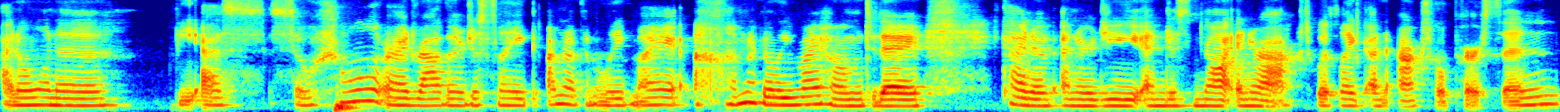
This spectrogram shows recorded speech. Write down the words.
i don't want to be as social or i'd rather just like i'm not going to leave my i'm not going to leave my home today kind of energy and just not interact with like an actual person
